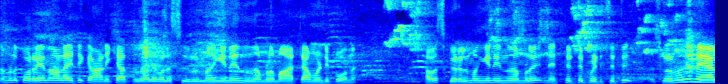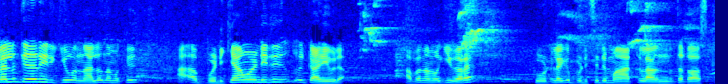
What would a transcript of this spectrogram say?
നമ്മൾ കുറേ നാളായിട്ട് കാണിക്കാത്തത് അതേപോലെ സ്കുരൽ മങ്കിനെ നിന്ന് നമ്മൾ മാറ്റാൻ വേണ്ടി പോകുന്നത് അപ്പോൾ സ്കുരൽ മങ്കിനെ ഇന്ന് നമ്മൾ നെറ്റിട്ട് പിടിച്ചിട്ട് സ്കുരൽ മങ്കി മേലെല്ലാം കയറി ഇരിക്കും എന്നാലും നമുക്ക് പിടിക്കാൻ വേണ്ടിയിട്ട് കഴിയില്ല അപ്പോൾ നമുക്ക് ഇവരെ കൂട്ടിലേക്ക് പിടിച്ചിട്ട് മാറ്റലാണ് ഇന്നത്തെ ടാസ്ക്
